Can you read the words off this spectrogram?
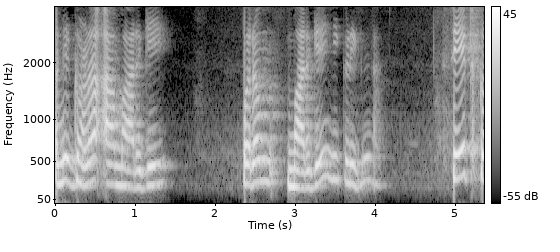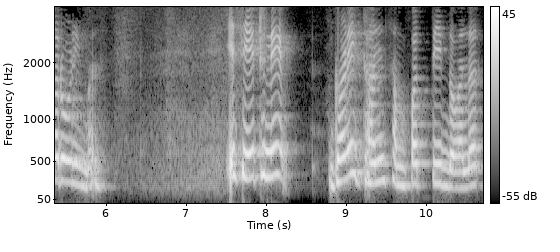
અને ઘણા આ માર્ગે, પરમ માર્ગે નીકળી ગયા. શેઠ કરોડીમલ. એ શેઠને ઘણી ધન સંપત્તિ, દોલત,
